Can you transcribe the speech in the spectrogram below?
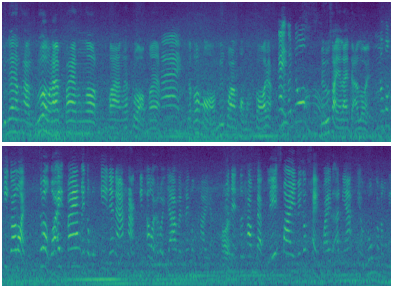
กินได้ทั้งคำคุณผู้ชมครับแป้งข้างนอกบางและกรอบมากๆใช่แล้วก็หอมมีความหอมของซอสอะไก่ก็นุ่มไม่รู้ใส่อะไรแต่อร่อยต๊อกโบกีก็อร่อย จะบอกว่าไอ้แป้งไอ้ต๊อกโบกีเนี่ยนะหากินอร่อยอร่อยยากในในเมืองไทยอะใช่ ส่วนใหญ่จะทำแบบเละไปไม่ก็แข็งไปแต่อันเนี้ยเหนียวนุ่มกำลังดี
